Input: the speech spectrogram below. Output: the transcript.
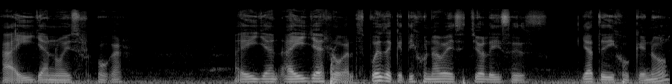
ahí ya no es rogar. Ahí ya, ahí ya es rogar. Después de que te dijo una vez yo le dices, ya te dijo que no,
